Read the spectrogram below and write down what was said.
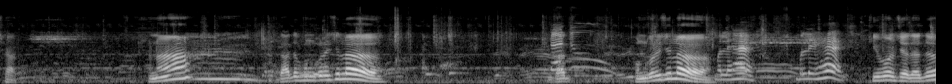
ছাড়। শোনা? দাদু ফোন করেছিল? দাদু। ফোন করেছিল? বলে হ্যাঁ বলে হ্যাঁ। কি বলছে দাদু?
